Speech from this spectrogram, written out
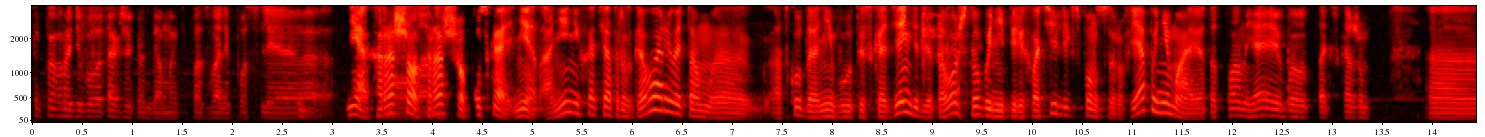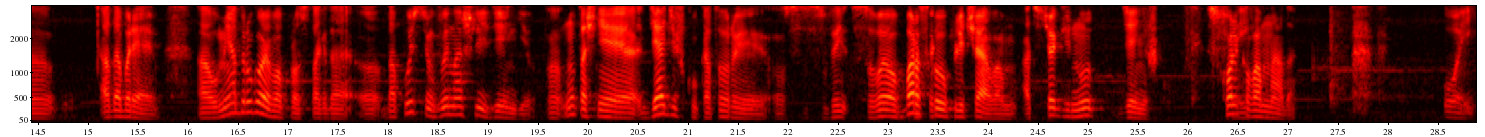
Так вроде было так же, когда мы их позвали после... Э, не, хорошо, лана. хорошо, пускай. Нет, они не хотят разговаривать там, э, откуда они будут искать деньги для того, чтобы не перехватили их спонсоров. Я понимаю этот план, я его, так скажем, э, одобряю. А у меня другой вопрос тогда. Э, допустим, вы нашли деньги, э, ну, точнее, дядюшку, который с своего барского плеча вам отстегнут денежку. Сколько вам надо? Ой,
